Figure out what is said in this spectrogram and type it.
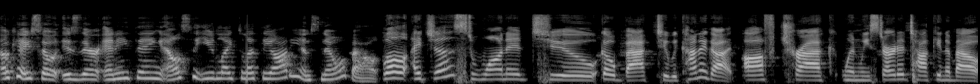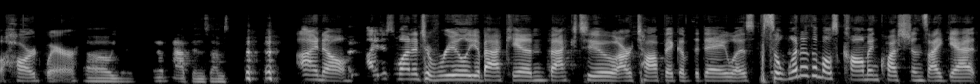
okay, so is there anything else that you'd like to let the audience know about? Well, I just wanted to go back to we kind of got off track when we started talking about hardware. Oh yeah, that happens. I'm I know. I just wanted to reel you back in, back to our topic of the day was so one of the most common questions I get,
